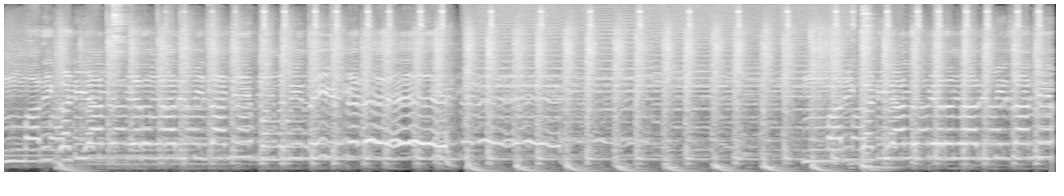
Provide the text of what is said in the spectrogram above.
મારી ઘડિયાળ પહેરનારી બીજાની બંગડી નહીં પહેરે. મારી ઘડિયાળ પહેરનારી બીજાની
